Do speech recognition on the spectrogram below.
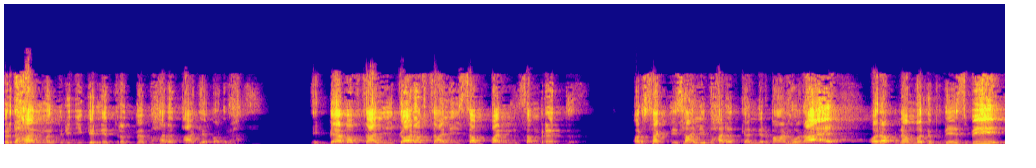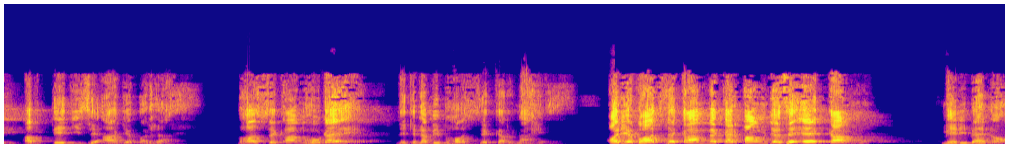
प्रधानमंत्री जी के नेतृत्व में भारत आगे बढ़ रहा है। एक वैभवशाली, गौरवशाली, संपन्न, समृद्ध और शक्तिशाली भारत का निर्माण हो रहा है और अपना मध्य प्रदेश भी अब तेज़ी से आगे बढ़ रहा है। बहुत से काम हो गए, लेकिन अभी बहुत से करना है। और ये बहुत से काम मैं कर पाऊँ, जैसे एक काम। मेरी बहनों,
